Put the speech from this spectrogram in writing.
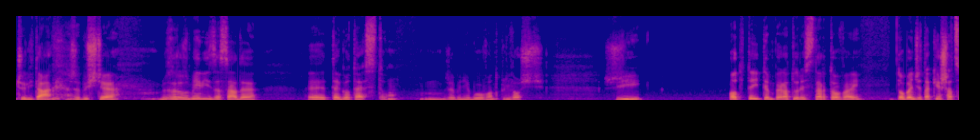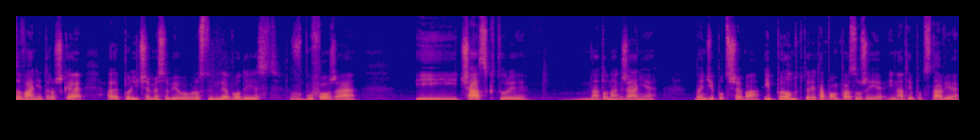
Czyli tak, żebyście zrozumieli zasadę e, tego testu, m, żeby nie było wątpliwości. Czyli od tej temperatury startowej to będzie takie szacowanie troszkę, ale policzymy sobie po prostu ile wody jest w buforze i czas, który na to nagrzanie będzie potrzeba i prąd, który ta pompa zużyje. I na tej podstawie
